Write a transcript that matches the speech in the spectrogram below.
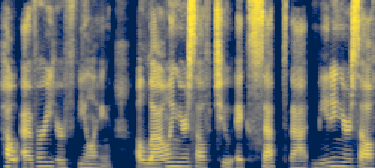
however you're feeling, allowing yourself to accept that, meeting yourself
